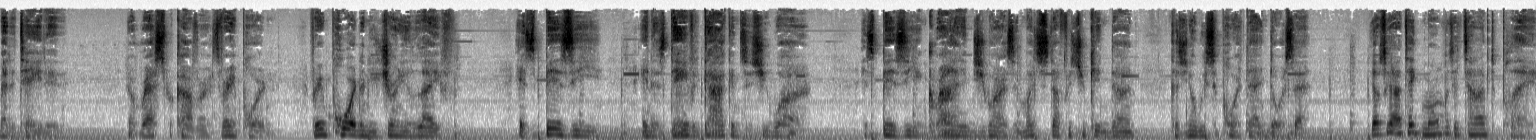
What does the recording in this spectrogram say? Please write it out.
meditated. You know, rest, recover. It's very important. Very important on your journey of life as busy and as David Goggins as you are, as busy and grinding as you are, as much stuff as you getting done, because you know we support that, endorse that. You also gotta take moments of time to play,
